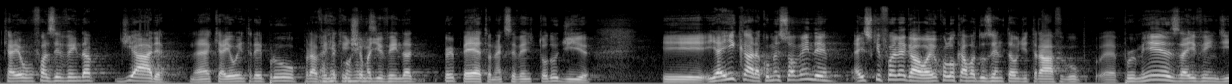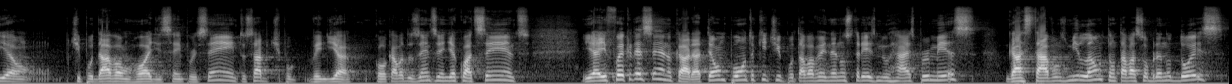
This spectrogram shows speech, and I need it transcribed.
que aí eu vou fazer venda diária, né? Que aí eu entrei para venda que a gente chama de venda perpétua, né? Que você vende todo dia. E, e aí, cara, começou a vender. É isso que foi legal. Aí eu colocava duzentão de tráfego é, por mês, aí vendia, um, tipo, dava um ROI de 100%, sabe? Tipo, vendia, colocava 200, vendia 400. E aí foi crescendo, cara, até um ponto que, tipo, tava vendendo uns 3 mil reais por mês, gastava uns milão, então tava sobrando dois,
